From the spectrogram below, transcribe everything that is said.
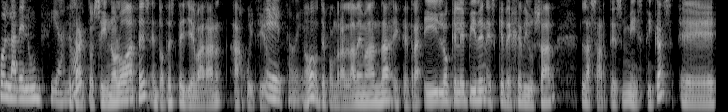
con la denuncia, ¿no? Exacto, si no lo haces, entonces te llevarán a juicio. Eso es. ¿no? Te pondrán la demanda, etc. Y lo que le piden es que deje de usar las artes místicas. Eh,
